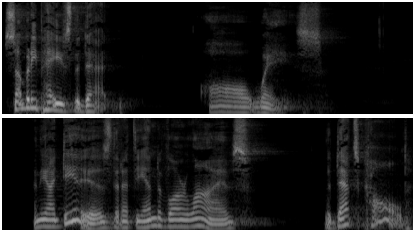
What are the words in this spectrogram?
Somebody pays the debt. Always. And the idea is that at the end of our lives, the debt's called.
